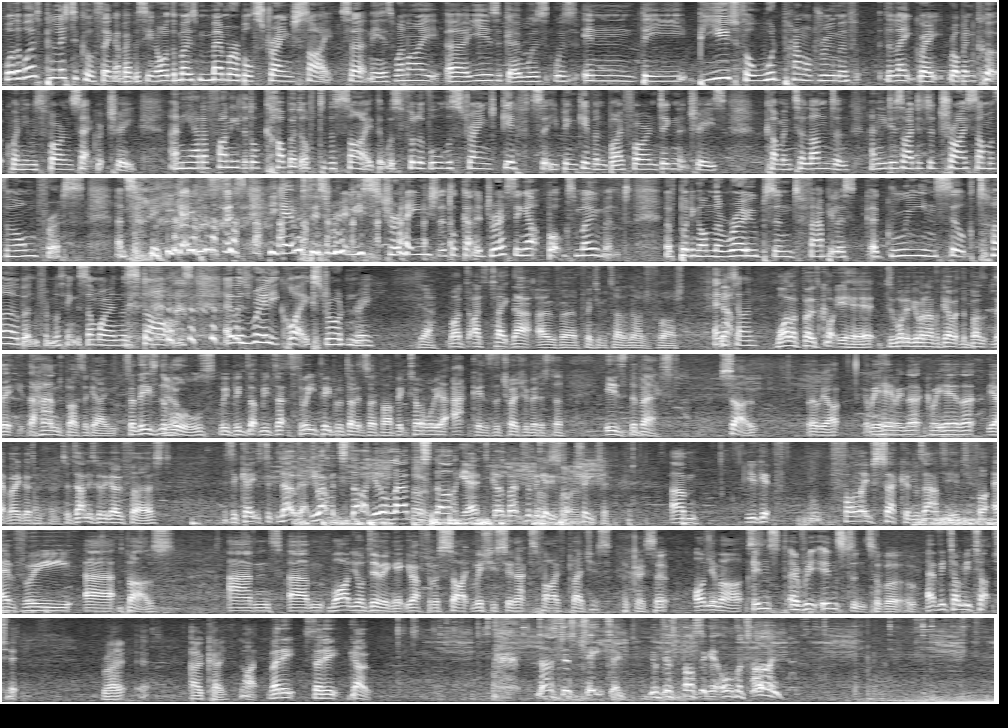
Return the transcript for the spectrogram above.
Well, the worst political thing I've ever seen, or the most memorable strange sight, certainly, is when I uh, years ago was was in the beautiful wood-panelled room of the late great Robin Cook when he was Foreign Secretary, and he had a funny little cupboard off to the side that was full of all the strange gifts that he'd been given by foreign dignitaries coming to London, and he decided to try some of them on for us, and so he gave us this he gave us this really strange little kind of dressing up box moment of putting on the robes and fabulous a green silk turban from I think somewhere in the stars. it was really quite extraordinary. Yeah, I'd, I'd take that over Priti Patel and Nigel Farage. Now, Anytime. while I've both got you here, do one of you want to have a go at the, buzz, the, the hand buzzer game? So these are the Yeah. rules. We've been we've done, three people have done it so far. Victoria Atkins, the Treasury Minister, is the best. So there we are. Are we hearing that? Can we hear that? Yeah, very good. Okay. So Danny's going to go first. It's against. No, you haven't started. You're not allowed Oh. to start yet. Go back to the beginning. Stop cheating. Um, you get f- five seconds added for every uh, buzz. And um, while you're doing it, you have to recite Rishi Sunak's five pledges. Okay, so On your marks. inst- every instant of a Every time you touch it. right. Okay. Right, ready, steady, go. That's just cheating. You're just bossing it all the time.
